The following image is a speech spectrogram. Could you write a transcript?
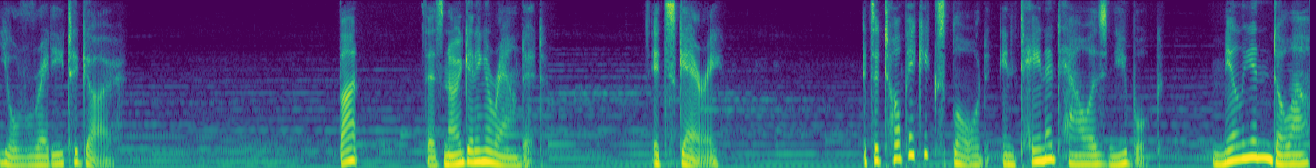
you're ready to go. But there's no getting around it. It's scary. It's a topic explored in Tina Tower's new book, Million Dollar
